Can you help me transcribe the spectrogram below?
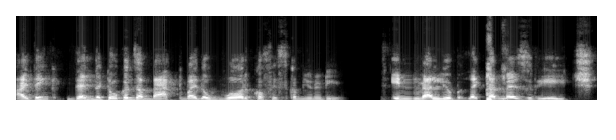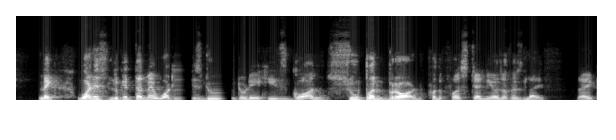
I think then the tokens are backed by the work of his community. invaluable. Like Tanmay's reach. Like what is look at Tanmay, what he's doing today. He's gone super broad for the first 10 years of his life, right?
